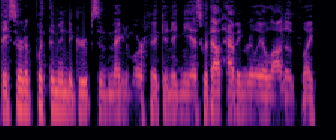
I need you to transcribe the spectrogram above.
they sort of put them into groups of metamorphic and igneous without having really a lot of like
